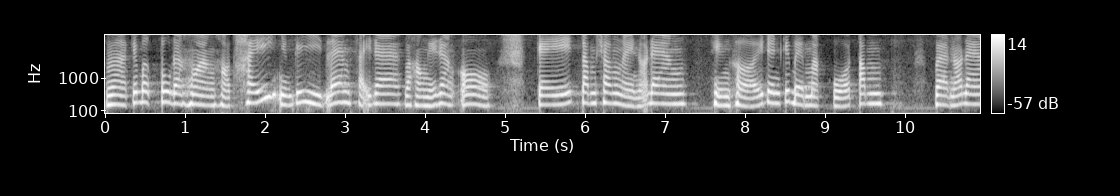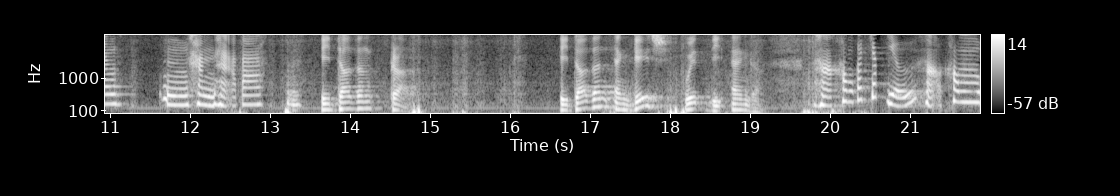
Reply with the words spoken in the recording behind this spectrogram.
và cái bậc tu đà hoàng họ thấy những cái gì đang xảy ra và họ nghĩ rằng ồ cái tâm sân này nó đang hiện khởi trên cái bề mặt của tâm và nó đang ừm, hành hạ ta He doesn't grasp. He doesn't engage with the anger. họ không có chấp giữ họ không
